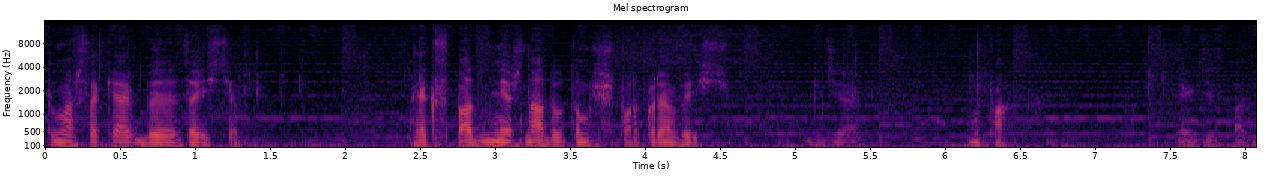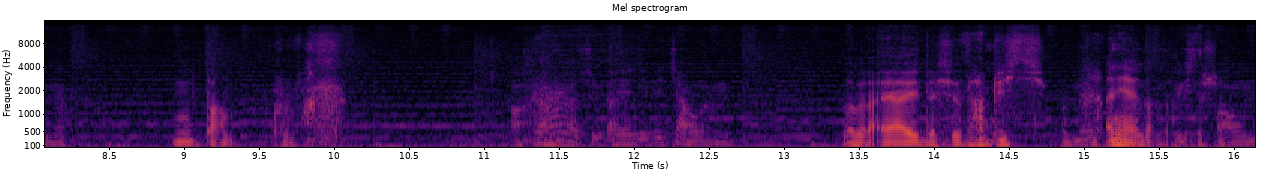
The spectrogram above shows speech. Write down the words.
Tu masz takie jakby zejście. Jak spadniesz na dół, to musisz parkurem wyjść. Gdzie? No pa. Jak gdzie spadnę? No tam, kurwa. Aha, a czy- a ja nie wiedziałem. Dobra, ja idę się zabić. No, A nie, to- dobra, wyszedł. spawn.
